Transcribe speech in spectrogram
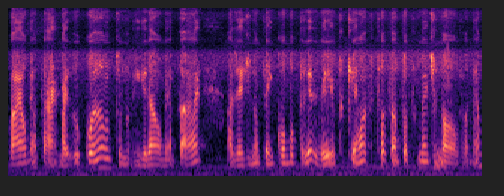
vai aumentar, mas o quanto irá aumentar, a gente não tem como prever, porque é uma situação totalmente nova, né?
